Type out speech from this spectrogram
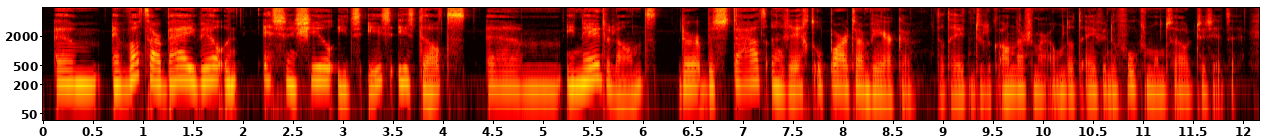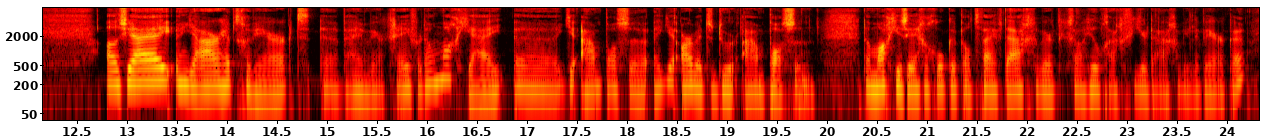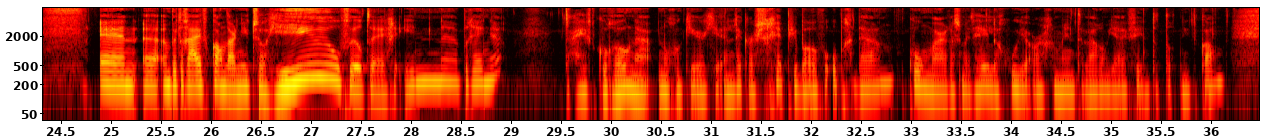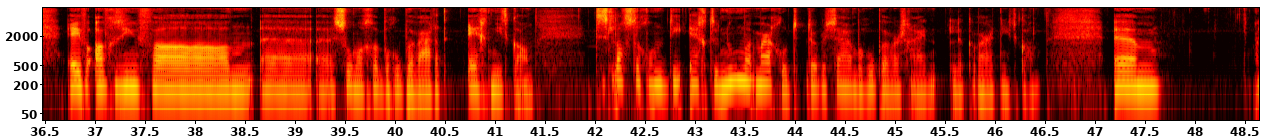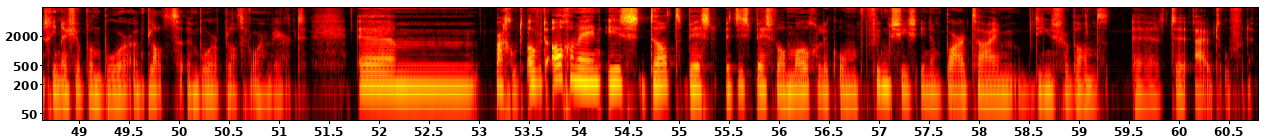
Um, en wat daarbij wel een essentieel iets is, is dat um, in Nederland er bestaat een recht op parttime werken. Dat heet natuurlijk anders, maar om dat even in de volksmond zo te zetten. Als jij een jaar hebt gewerkt uh, bij een werkgever, dan mag jij uh, je aanpassen, uh, je arbeidsduur aanpassen. Dan mag je zeggen: Goh, ik heb al vijf dagen gewerkt, ik zou heel graag vier dagen willen werken. En een bedrijf kan daar niet zo heel veel tegen inbrengen. Daar heeft corona nog een keertje een lekker schepje bovenop gedaan. Kom maar eens met hele goede argumenten waarom jij vindt dat dat niet kan. Even afgezien van sommige beroepen waar het echt niet kan. Het is lastig om die echt te noemen, maar goed, er bestaan beroepen waarschijnlijk waar het niet kan. Um, Misschien als je op een, boor, een, plat, een boorplatform werkt. Um, maar goed, over het algemeen is dat best. Het is best wel mogelijk om functies in een part-time dienstverband uh, te uitoefenen.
